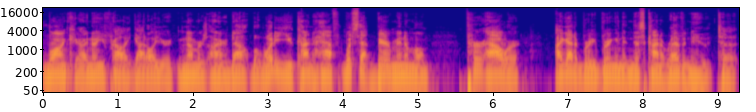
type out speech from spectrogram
lawn care? I know you've probably got all your numbers ironed out, but what do you kind of have? What's that bare minimum per hour? I got to be bringing in this kind of revenue to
